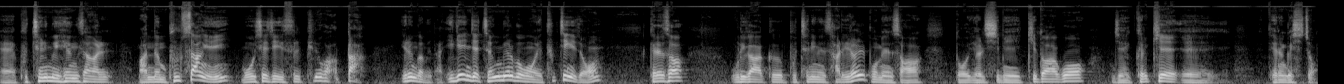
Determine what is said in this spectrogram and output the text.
예, 부처님의 형상을 만든 불상이 모셔져 있을 필요가 없다. 이런 겁니다. 이게 이제 정멸보공의 특징이죠. 그래서 우리가 그 부처님의 사리를 보면서 또 열심히 기도하고 이제 그렇게 예, 되는 것이죠.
